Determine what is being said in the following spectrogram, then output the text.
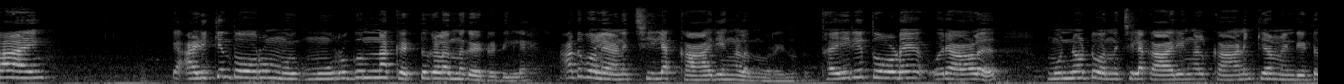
ഹായ്. അഴിക്കും തോറും മുറുകുന്ന കെട്ടുകളെന്ന് കേട്ടിട്ടില്ലേ? അതുപോലെയാണ് ചില കാര്യങ്ങൾ എന്ന് പറയുന്നത്. ധൈര്യത്തോടെ ഒരാൾ മുന്നോട്ട് വന്ന് ചില കാര്യങ്ങൾ കാണിക്കാൻ വേണ്ടിയിട്ട്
